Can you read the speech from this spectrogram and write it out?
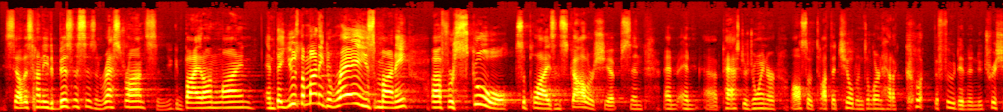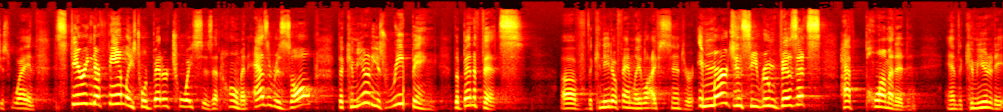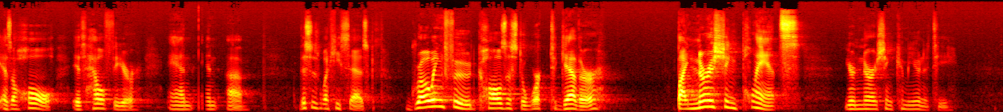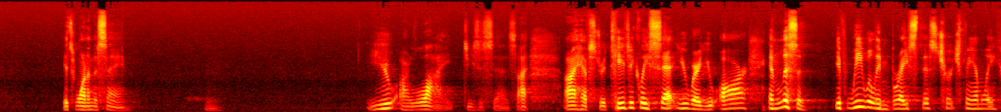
They sell this honey to businesses and restaurants, and you can buy it online. And they use the money to raise money uh, for school supplies and scholarships. And, and, and uh, Pastor Joyner also taught the children to learn how to cook the food in a nutritious way and steering their families toward better choices at home. And as a result, the community is reaping the benefits of the Conetoe Family Life Center. Emergency room visits have plummeted, and the community as a whole is healthier. And, and uh, this is what he says Growing food calls us to work together by nourishing plants, you're nourishing community. It's one and the same. You are light, Jesus says. I, I have strategically set you where you are. And listen, if we will embrace this church family,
